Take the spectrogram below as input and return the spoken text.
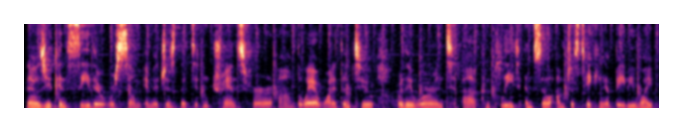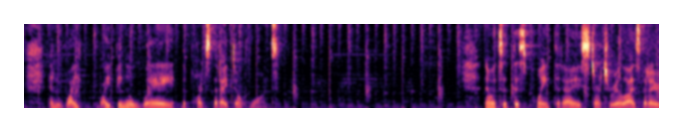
Now, as you can see, there were some images that didn't transfer uh, the way I wanted them to, or they weren't uh, complete. And so I'm just taking a baby wipe and wipe, wiping away the parts that I don't want. Now it's at this point that I start to realize that I,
